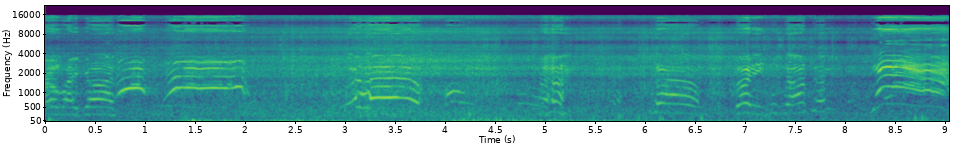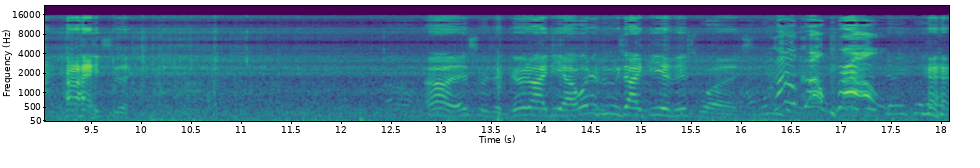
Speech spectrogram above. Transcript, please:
Oh my gosh. Woohoo! Wow. Buddy, is this awesome? Nice. Oh, this was a good idea. I wonder whose idea this was.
